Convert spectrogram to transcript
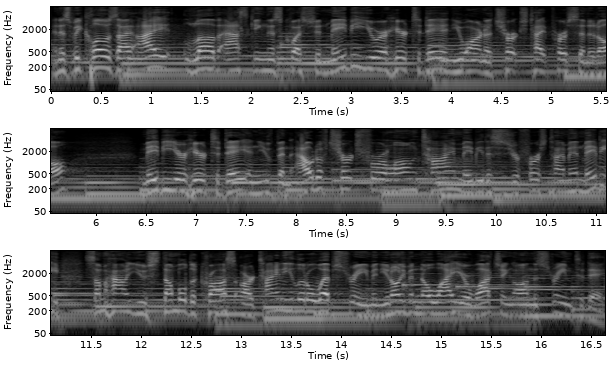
And as we close, I, I love asking this question. Maybe you are here today and you aren't a church type person at all. Maybe you're here today and you've been out of church for a long time. Maybe this is your first time in. Maybe somehow you stumbled across our tiny little web stream and you don't even know why you're watching on the stream today.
